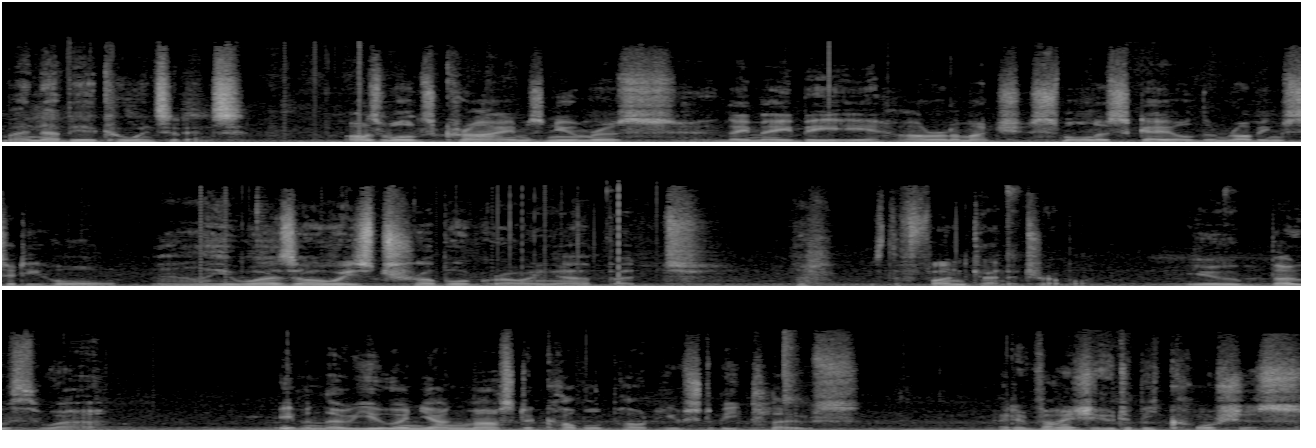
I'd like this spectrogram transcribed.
Might not be a coincidence. Oswald's crimes, numerous they may be, are on a much smaller scale than robbing City Hall. Well, he was always trouble growing up, but it's the fun kind of trouble. You both were. Even though you and young Master Cobblepot used to be close, I'd advise you to be cautious.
